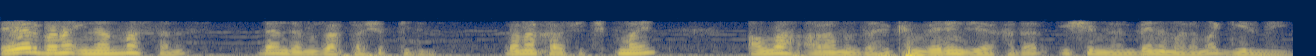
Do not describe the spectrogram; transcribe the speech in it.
Eğer bana inanmazsanız benden uzaklaşıp gidin. Bana karşı çıkmayın. Allah aramızda hüküm verinceye kadar işimle benim arama girmeyin.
